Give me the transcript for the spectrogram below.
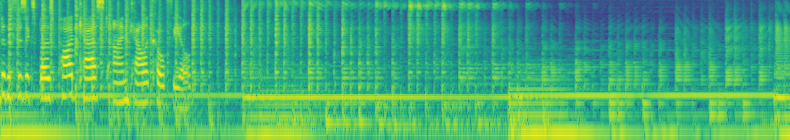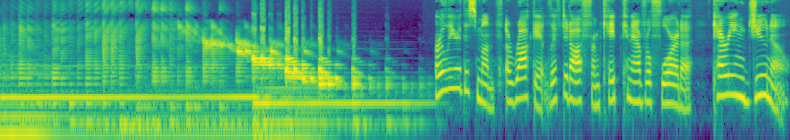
to the Physics Buzz podcast. I'm Calla Cofield. Earlier this month, a rocket lifted off from Cape Canaveral, Florida, carrying Juno,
